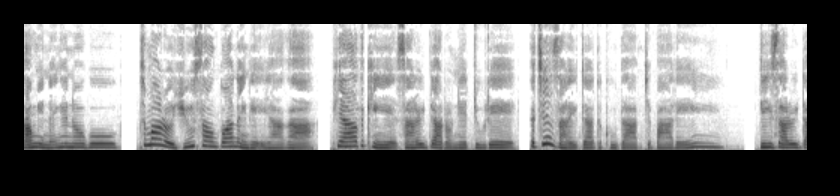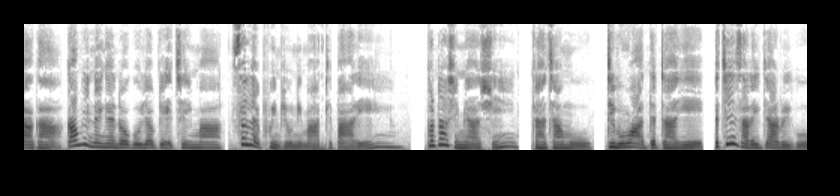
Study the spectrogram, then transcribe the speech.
ကောင်းကင်နိုင်ငံတော်ကိုကျမတို့ယူဆောင်သွားနိုင်တဲ့အရာကဖျားသခင်ရဲ့ဇာရိတတော်နဲ့တူတဲ့အကျင့်ဇာရိတတစ်ခုသာဖြစ်ပါတယ်။ ဒီဇာရိတကကောင်းကင်နိုင်ငံတော်ကိုရောက်တဲ့အချိန်မှာဆက်လက်ဖွံ့ဖြိုးနေမှာဖြစ်ပါတယ်။သောတာရှင်များရှင်ဒါကြောင့်မို့ဒီဘဝအတ္တတာရဲ့အကျင့်ဇာရိတတွေကို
